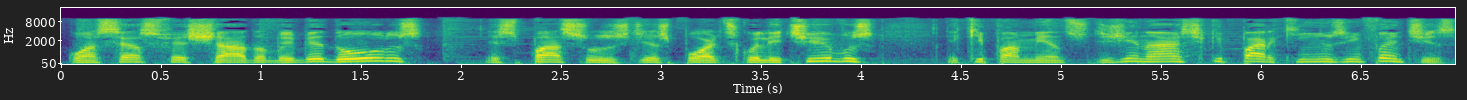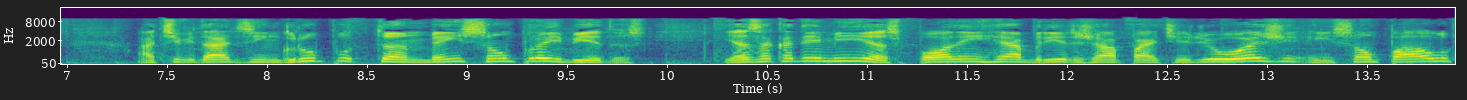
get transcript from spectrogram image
com acesso fechado a bebedouros, espaços de esportes coletivos, equipamentos de ginástica e parquinhos infantis. Atividades em grupo também são proibidas. E as academias podem reabrir já a partir de hoje, em São Paulo,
